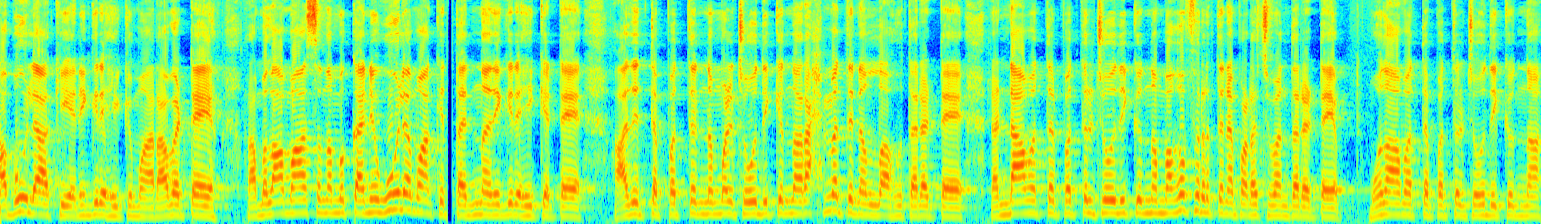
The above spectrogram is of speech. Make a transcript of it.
കബൂലാക്കി അനുഗ്രഹിക്കുമാറാവട്ടെ റമദാ മാസം നമുക്ക് അനുകൂലമാക്കി തന്നെ അനുഗ്രഹിക്കട്ടെ ആദ്യത്തെ പത്തിൽ നമ്മൾ ചോദിക്കുന്ന റഹ്മത്തിന് അള്ളാഹു തരട്ടെ രണ്ടാമത്തെ പത്തിൽ ചോദിക്കുന്ന മഹഫിറത്തിനെ പടച്ചവൻ തരട്ടെ മൂന്നാമത്തെ പത്തിൽ ചോദിക്കുന്ന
